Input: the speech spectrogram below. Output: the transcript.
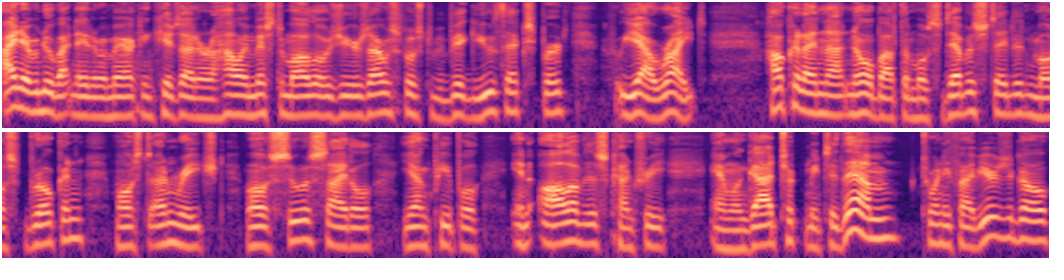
I never knew about Native American kids. I don't know how I missed them all those years. I was supposed to be a big youth expert. Yeah, right. How could I not know about the most devastated, most broken, most unreached, most suicidal young people in all of this country? And when God took me to them 25 years ago,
